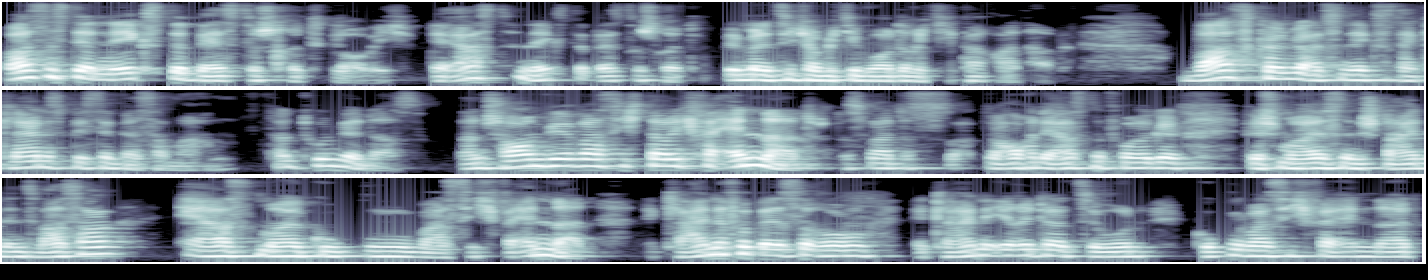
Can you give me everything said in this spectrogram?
Was ist der nächste beste Schritt, glaube ich? Der erste, nächste beste Schritt. Bin mir nicht sicher, ob ich die Worte richtig parat habe. Was können wir als nächstes ein kleines bisschen besser machen? Dann tun wir das. Dann schauen wir, was sich dadurch verändert. Das war das war auch in der ersten Folge. Wir schmeißen den Stein ins Wasser. Erstmal gucken, was sich verändert. Eine kleine Verbesserung, eine kleine Irritation, gucken, was sich verändert.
